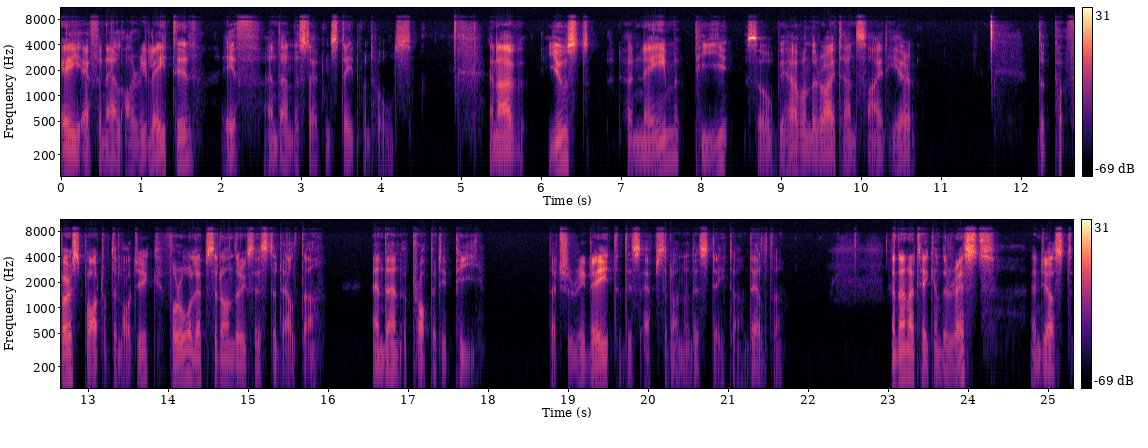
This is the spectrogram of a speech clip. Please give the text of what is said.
A, F, and L are related if and then a certain statement holds. And I've used a name P, so we have on the right-hand side here the first part of the logic. For all epsilon there exists a delta and then a property P that should relate this epsilon and this data delta. And then I've taken the rest and just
